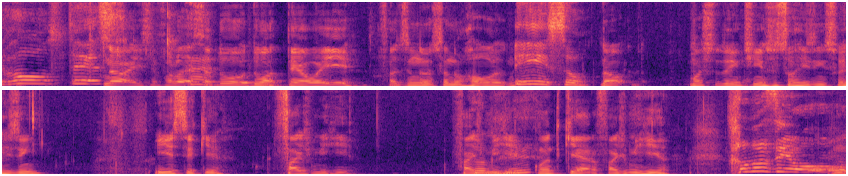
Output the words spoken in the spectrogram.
hostess. Não, aí você falou essa É. do, do hotel aí, fazendo, sendo hold. Isso. Dá, mostra o dentinho, seu sorrisinho, sorrisinho. E esse aqui? Faz-me rir. Faz-me rir. Quanto que era? Faz-me rir. Como assim? O...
